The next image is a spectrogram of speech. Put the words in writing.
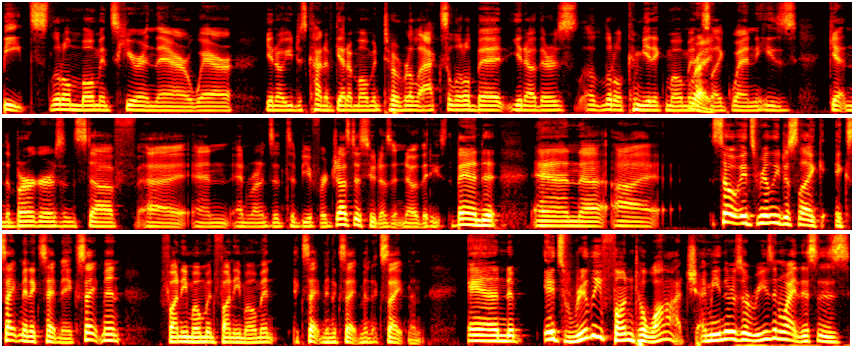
beats, little moments here and there where you know you just kind of get a moment to relax a little bit. You know, there's a little comedic moments Right. like when he's getting the burgers and stuff, uh, and and runs into Buford Justice, who doesn't know that he's the bandit, and uh, uh, so it's really just like excitement, excitement, excitement, funny moment, funny moment, excitement, excitement, excitement. And it's really fun to watch. I mean, there's a reason why this is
